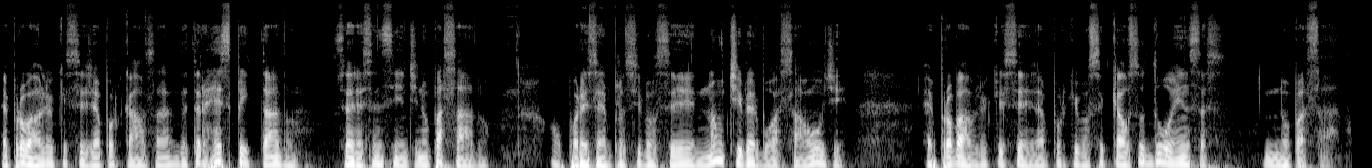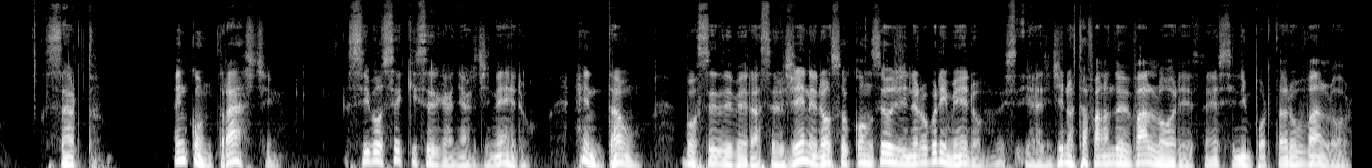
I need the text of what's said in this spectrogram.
é provável que seja por causa de ter respeitado seres sencientes no passado. Ou, por exemplo, se você não tiver boa saúde, é provável que seja porque você causou doenças no passado. Certo? Em contraste, se você quiser ganhar dinheiro, então você deverá ser generoso com seu dinheiro primeiro. E a gente não está falando de valores, né? sem importar o valor.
